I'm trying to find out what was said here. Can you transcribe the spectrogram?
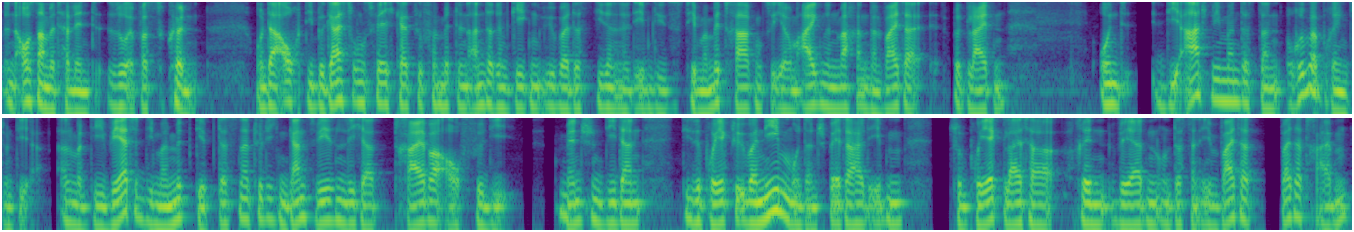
ein Ausnahmetalent, so etwas zu können. Und da auch die Begeisterungsfähigkeit zu vermitteln anderen gegenüber, dass die dann halt eben dieses Thema mittragen, zu ihrem eigenen Machen, dann weiter begleiten. Und die Art, wie man das dann rüberbringt und die, also die Werte, die man mitgibt, das ist natürlich ein ganz wesentlicher Treiber auch für die Menschen, die dann diese Projekte übernehmen und dann später halt eben zum Projektleiterin werden und das dann eben weiter, weitertreiben.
